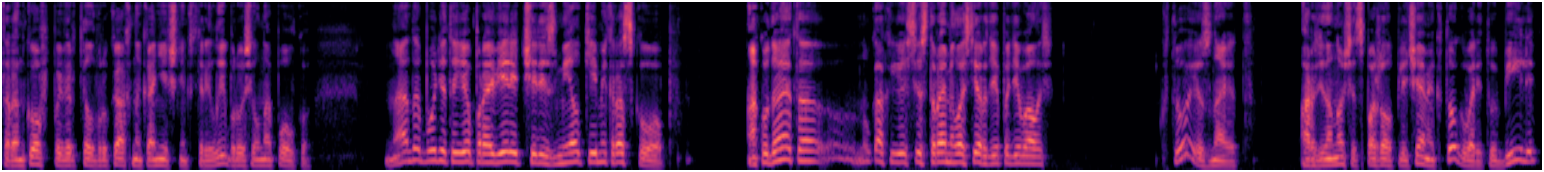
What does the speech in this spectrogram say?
Таранков повертел в руках наконечник стрелы, бросил на полку. Надо будет ее проверить через мелкий микроскоп. А куда это, ну, как ее сестра милосердия подевалась? Кто ее знает? Орденоносец пожал плечами. Кто, говорит, убили?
